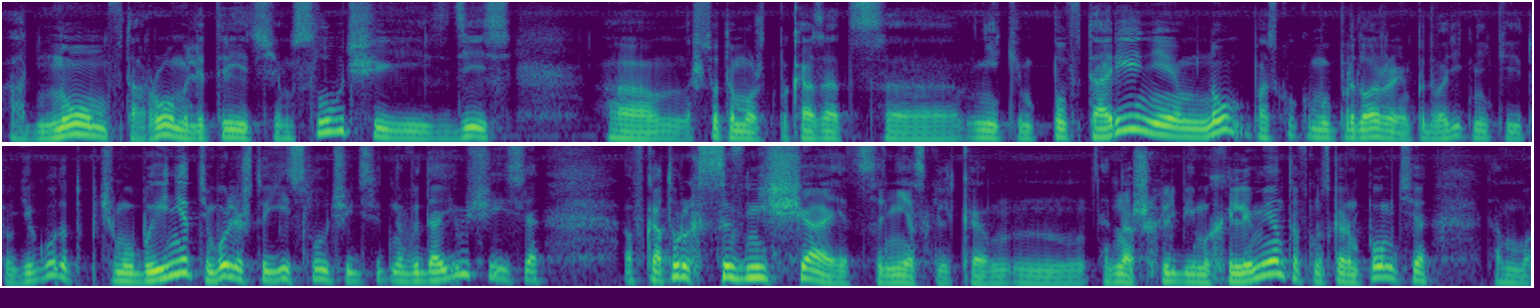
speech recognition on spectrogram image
одном, втором или третьем случае. Здесь что-то может показаться неким повторением, но поскольку мы продолжаем подводить некие итоги года, то почему бы и нет, тем более, что есть случаи действительно выдающиеся, в которых совмещается несколько наших любимых элементов. Ну, скажем, помните, там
